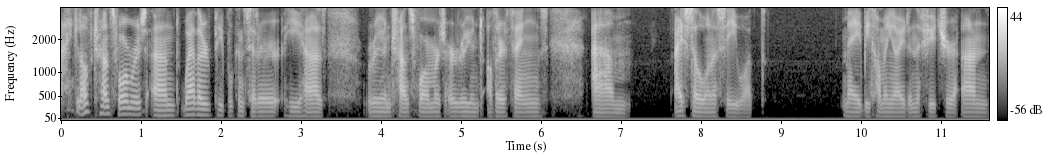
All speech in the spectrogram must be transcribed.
I love Transformers, and whether people consider he has ruined Transformers or ruined other things, um, I still want to see what may be coming out in the future, and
